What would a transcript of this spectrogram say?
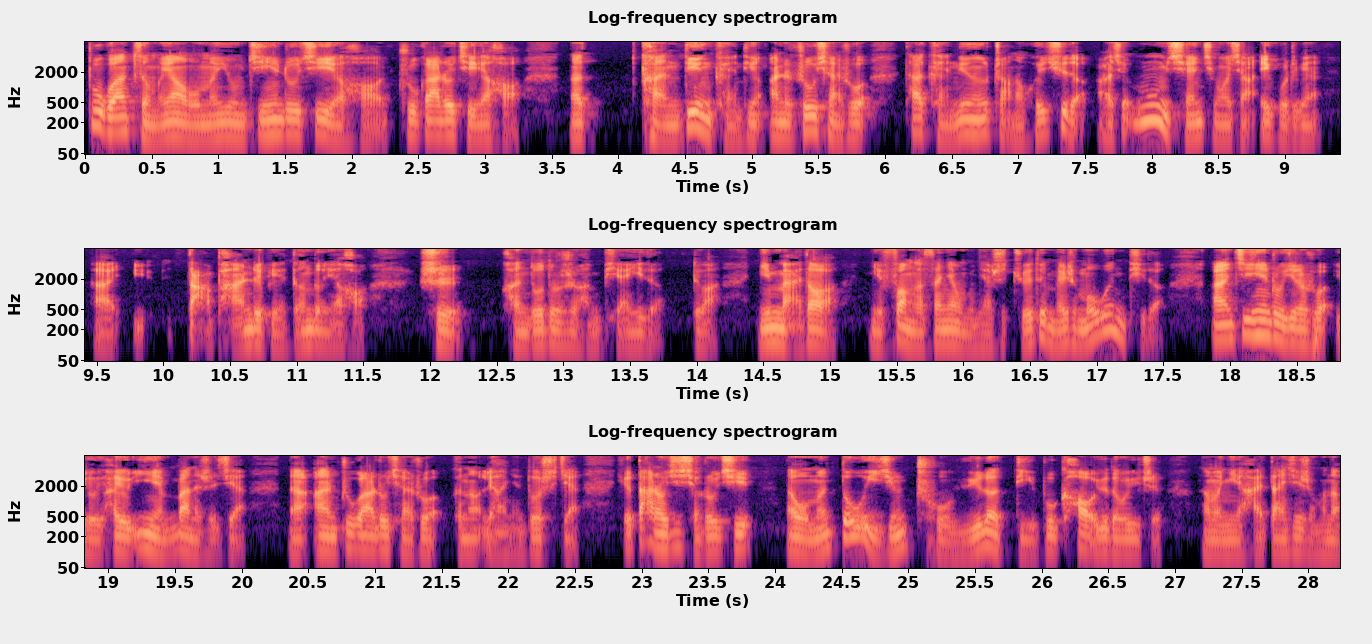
不管怎么样，我们用基金周期也好，猪肝周期也好，那肯定肯定按照周期来说，它肯定能涨得回去的。而且目前情况下，A 股这边啊，大盘这边等等也好，是很多都是很便宜的，对吧？你买到了。你放个三年五年是绝对没什么问题的。按基金周期来说，有还有一年半的时间。那按猪肝周期来说，可能两年多时间。就大周期、小周期，那我们都已经处于了底部靠右的位置。那么你还担心什么呢？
